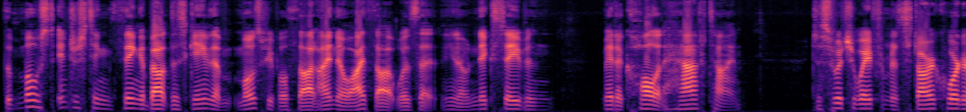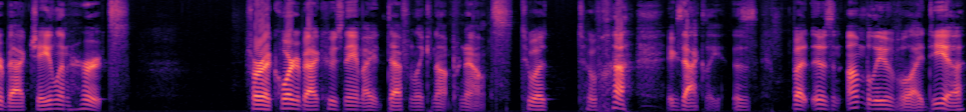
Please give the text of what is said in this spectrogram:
The most interesting thing about this game that most people thought, I know I thought, was that, you know, Nick Saban made a call at halftime to switch away from his star quarterback, Jalen Hurts, for a quarterback whose name I definitely cannot pronounce. To a to exactly. But it was an unbelievable idea.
